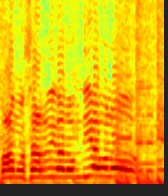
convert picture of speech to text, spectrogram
¡Vamos arriba, don Diablo!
